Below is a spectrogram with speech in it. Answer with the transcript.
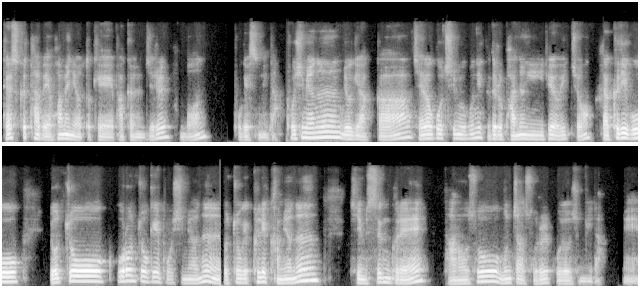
데스크탑의 화면이 어떻게 바뀌었는지를 한번 보겠습니다. 보시면은 여기 아까 제가 고친 부분이 그대로 반영이 되어 있죠. 자, 그리고 이쪽 오른쪽에 보시면은 이쪽에 클릭하면은 지금 쓴 글의 단어수, 문자 수를 보여줍니다. 예.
